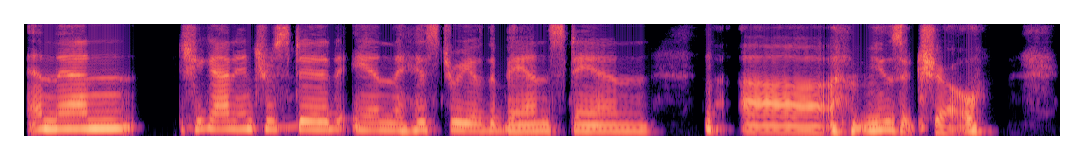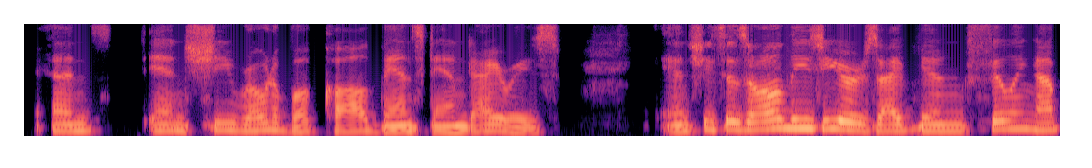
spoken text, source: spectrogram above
And then she got interested in the history of the bandstand uh, music show, and and she wrote a book called Bandstand Diaries. And she says, All these years I've been filling up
